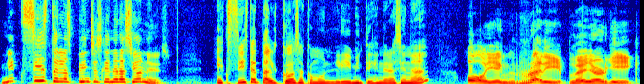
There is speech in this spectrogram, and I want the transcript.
Ni existen las pinches generaciones. ¿Existe tal cosa como un límite generacional? Hoy en Ready Player Geek.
